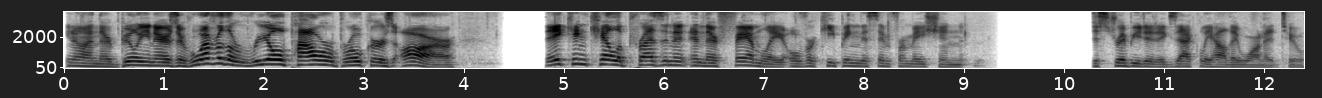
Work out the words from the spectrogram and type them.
you know, and they're billionaires or whoever the real power brokers are, they can kill a president and their family over keeping this information distributed exactly how they want it to.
